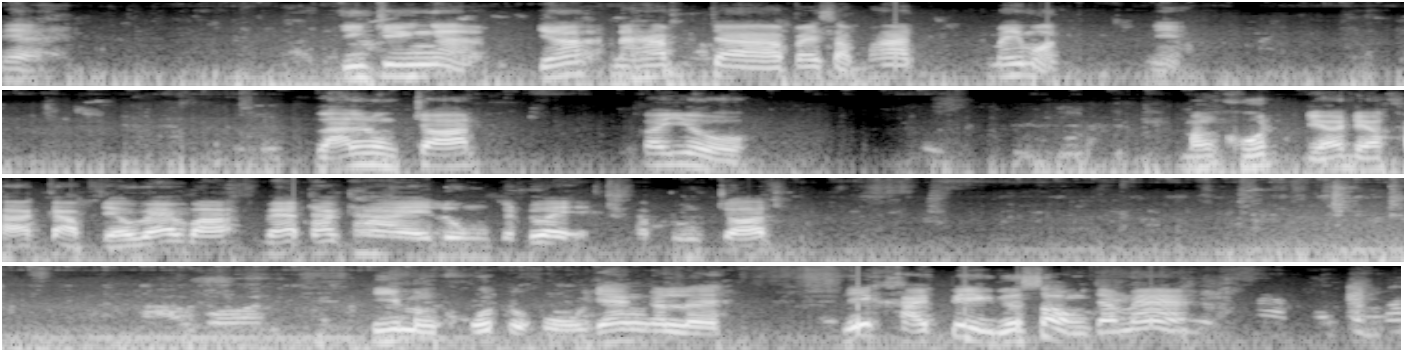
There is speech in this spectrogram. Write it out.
เนี่ย จริงๆอะเยอะนะครับ จะไปสัมภาษณ์ไม่หมด เนี่ย ร้านลุงจอร์ดก็อยู่ มังคุดเดี๋ยวเดี๋ยวขากลับเดี๋ยวแวะวะแวะทักทายลุงกันด้วยครับลุงจอร์ดนี่มังคุดโอ้โหแย่งกันเลย นี่ขายปีกหรือส่งจ้ะแม่ ค่ะเขาส่งก็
